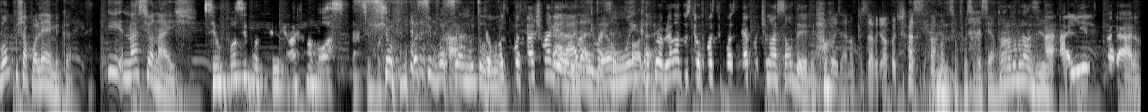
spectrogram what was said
Vamos puxar polêmica? E nacionais? Se eu fosse você, eu acho uma bosta. Se eu fosse Se eu fosse você, é muito Se eu ruim. fosse você, eu acho maneiro. Caralho, vai é ruim, foda. O cara. problema do Se Eu Fosse Você é a continuação dele. Pois é, não precisava de uma continuação. Se eu fosse você, é ruim. História do Brasil. A- ali eles estragaram.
